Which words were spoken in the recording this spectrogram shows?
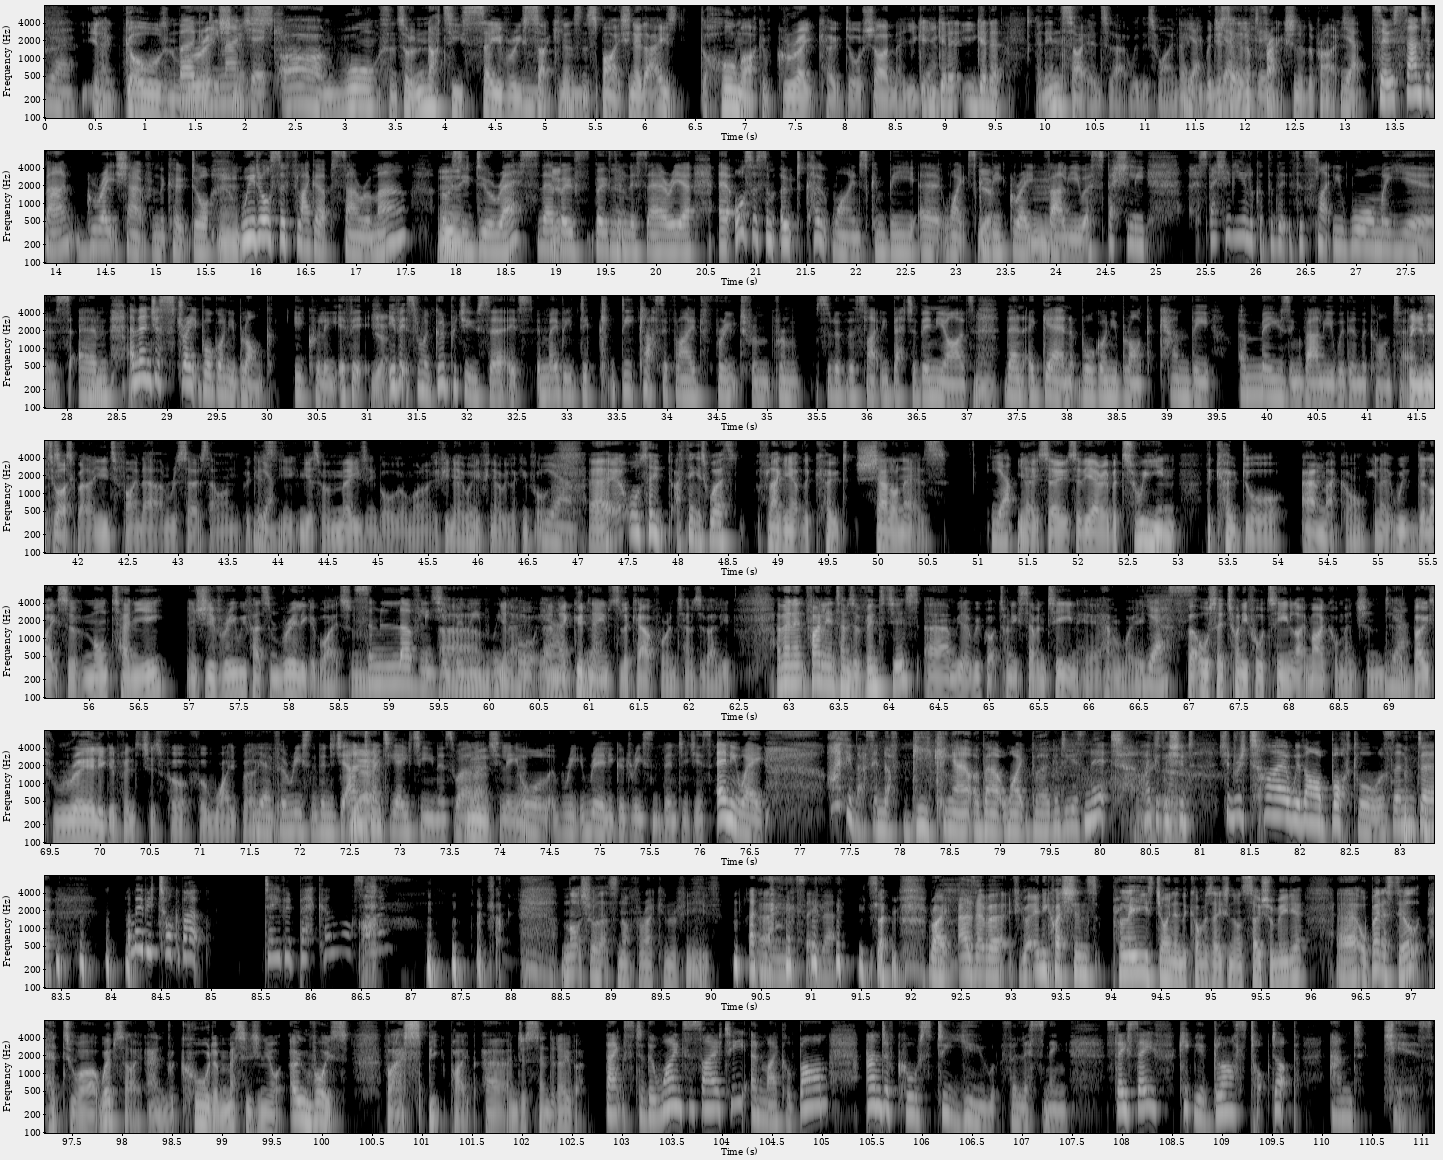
yeah. you know, gold and Burgundy richness. magic. Oh, and warmth and sort of nutty, savoury Mm, succulence and spice. You know, that is the hallmark of great Cote d'Or Chardonnay. You get you get a, you get a, an insight into that with this wine, don't Yeah, you? But just yeah, at you a do. fraction of the price. Yeah. So Saint Aubin, great shout from the Côte d'Or. Mm. We'd also flag up Saint Romain, Auxey-Duresses. They're both both in this area. Uh, also, some haute Côte wines can be uh, whites can Yeah. Mm. be great value, especially especially if you look at for the for slightly warmer years. Um, And then just straight Bourgogne Blanc. Equally, if it. Yeah. if it's from a good producer, it's maybe de- declassified fruit from from sort of the slightly better vineyards. Mm. Then again, Bourgogne Blanc can be amazing value within the context. But you need to ask about that. You need to find out and research that one because Yeah. you can get some amazing Bourgogne Blanc if you know if you know what you're looking for. Yeah. Uh, also, I think it's worth flagging up the Côte Chalonnaise. Yeah. You know, so so the area between the Côte d'Or and Macon, you know, with the likes of Montagny And Givry, we've had some really good whites. From, Some lovely Givry um, we've, we've you know, bought. Yeah, and they're good yeah. names to look out for in terms of value. And then in- finally, in terms of vintages, um, you know, we've got 2017 here, haven't we? Yes. But also 2014, like Michael mentioned, Yeah. both really good vintages for for white Burgundy. Yeah, for recent vintage and Yeah. 2018 as Mm, well, actually. All re- really good recent vintages. Anyway, I think that's enough geeking out about white burgundy, isn't it? I think we should should retire with our bottles and, uh, and maybe talk about David Beckham or something. I'm not sure that's an offer I can refuse. I knew you'd say that. so, right, as ever, if you've got any questions, please join in the conversation on social media. Uh, or better still, head to our website and record a message in your own voice via SpeakPipe uh, and just send it over. Thanks to the Wine Society and Michael Baum, and of course to you for listening. Stay safe, keep your glass topped up, and cheers.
